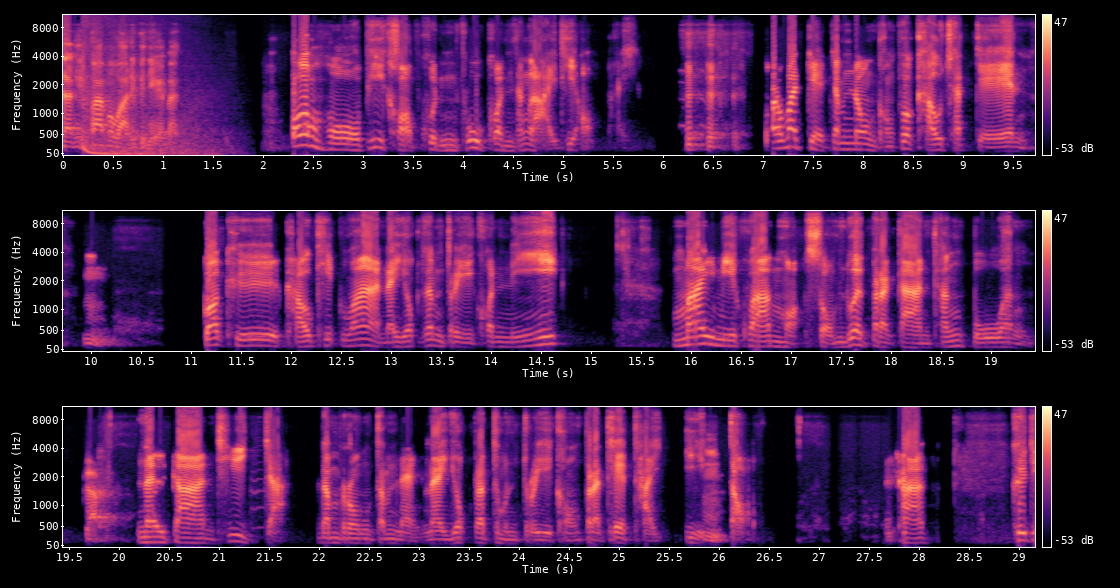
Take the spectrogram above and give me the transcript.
จารย์เห็นภาพเมื่อวานนี้เป็นยังไงบ้างโอ้โห พี่ขอบคุณผู้คนทั้งหลายที่ออกไป เพราะว่าเจตจำนงของพวกเขาชัดเจน อืม ก็คือเขาคิดว่านายกรัฐมนตรีคนนี้ ไม่มีความเหมาะสมด้วยประการทั้งปวง ครับ ในการที่จะดำรงตำแหน่งนายกรัฐมนตรีของประเทศไทยอีกต่อนะครับ คือจ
